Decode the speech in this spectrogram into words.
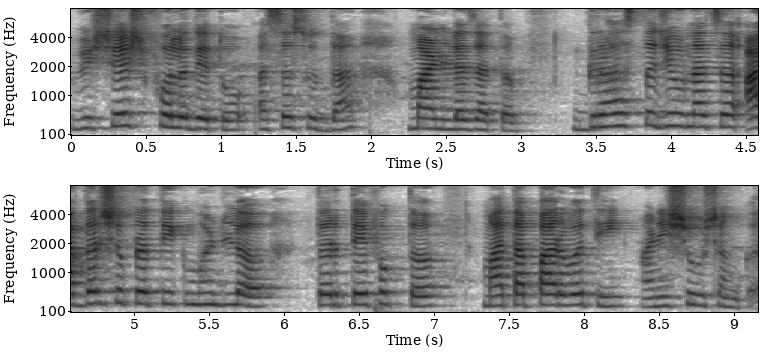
विशेष फल देतो असं सुद्धा मानलं जातं. गृहस्थ जीवनाचं आदर्श प्रतीक म्हटलं तर ते फक्त माता पार्वती आणि शिवशंकर.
